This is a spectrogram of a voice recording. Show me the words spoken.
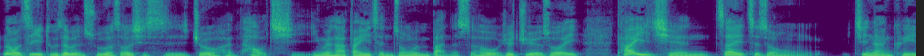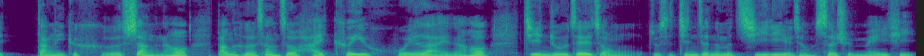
那我自己读这本书的时候，其实就很好奇，因为它翻译成中文版的时候，我就觉得说，诶，他以前在这种竟然可以。当一个和尚，然后当和尚之后还可以回来，然后进入这种就是竞争那么激烈的这种社群媒体，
